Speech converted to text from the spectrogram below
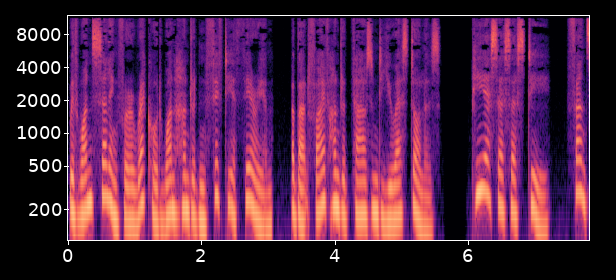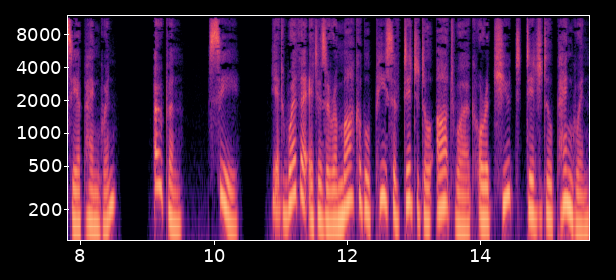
with one selling for a record 150 Ethereum, about 500,000 US dollars. PSSST, fancy a penguin? Open. See. Yet, whether it is a remarkable piece of digital artwork or a cute digital penguin,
